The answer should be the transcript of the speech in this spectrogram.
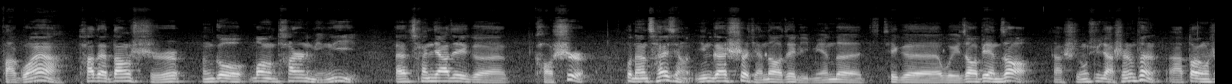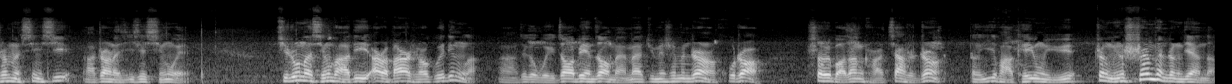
法官啊，他在当时能够冒用他人的名义来参加这个考试，不难猜想应该涉嫌到这里面的这个伪造、变造啊，使用虚假身份啊，盗用身份信息啊这样的一些行为。其中呢，刑法第二百八十条规定了啊，这个伪造、变造、买卖居民身份证、护照、社会保障卡、驾驶证等依法可以用于证明身份证件的。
